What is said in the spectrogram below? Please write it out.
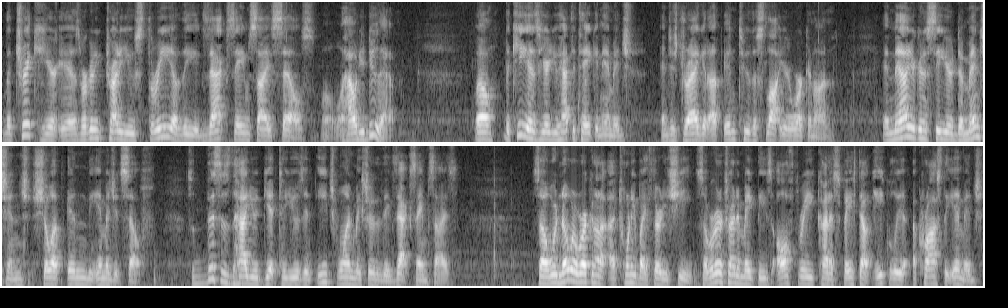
the trick here is we're going to try to use three of the exact same size cells. Well, how do you do that? Well, the key is here you have to take an image and just drag it up into the slot you're working on. And now you're going to see your dimensions show up in the image itself. So this is how you get to using each one, make sure they're the exact same size. So we know we're working on a 20 by 30 sheet. So we're going to try to make these all three kind of spaced out equally across the image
